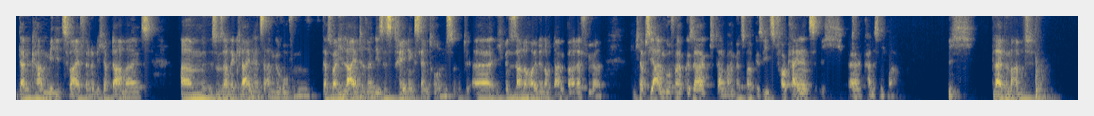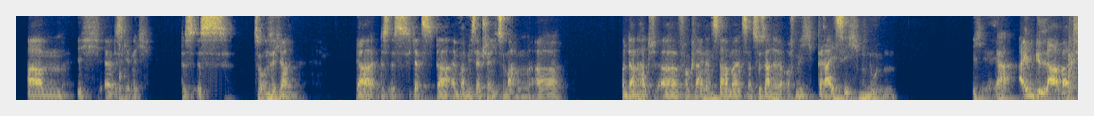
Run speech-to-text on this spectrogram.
dann kamen mir die Zweifel und ich habe damals ähm, Susanne Kleinhens angerufen. Das war die Leiterin dieses Trainingszentrums und äh, ich bin Susanne heute noch dankbar dafür. Ich habe sie angerufen und habe gesagt, dann haben wir uns noch gesiezt, Frau Kleinhens, ich äh, kann es nicht machen. Ich bleibe im Amt. Ähm, ich, äh, das geht nicht. Das ist zu unsicher. Ja, das ist jetzt da einfach mich selbstständig zu machen. Äh, und dann hat äh, Frau Kleinens damals, Susanne, auf mich 30 Minuten ich, ja, eingelabert,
